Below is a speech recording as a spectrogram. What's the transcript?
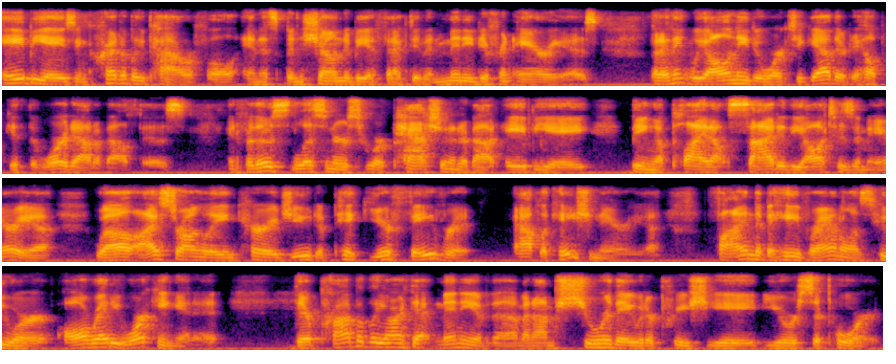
ABA is incredibly powerful and it's been shown to be effective in many different areas. But I think we all need to work together to help get the word out about this. And for those listeners who are passionate about ABA being applied outside of the autism area, well, I strongly encourage you to pick your favorite application area find the behavior analysts who are already working in it. There probably aren't that many of them, and I'm sure they would appreciate your support.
